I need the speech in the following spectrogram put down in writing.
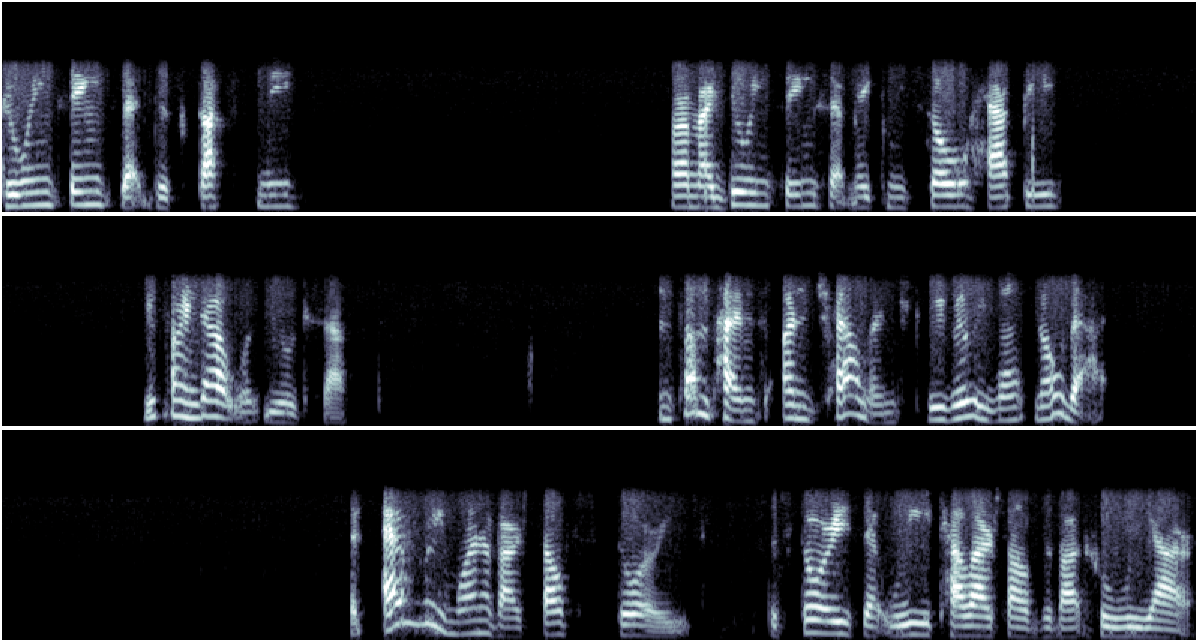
doing things that disgust me? Or am I doing things that make me so happy? You find out what you accept. And sometimes, unchallenged, we really won't know that. But every one of our self stories the stories that we tell ourselves about who we are.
